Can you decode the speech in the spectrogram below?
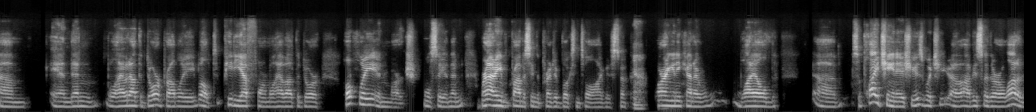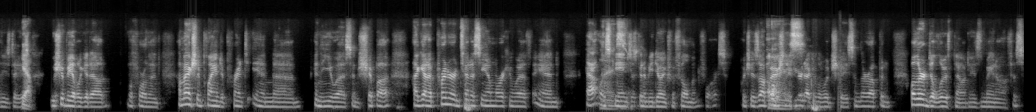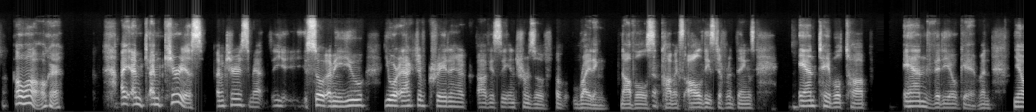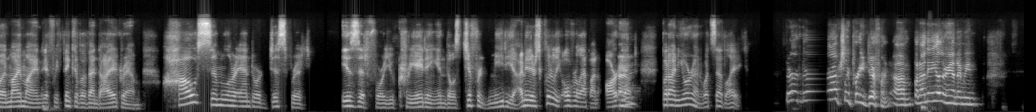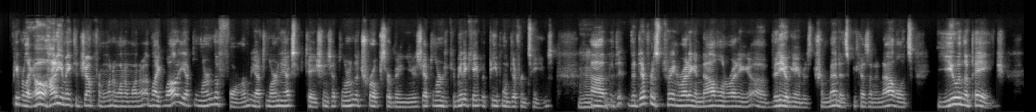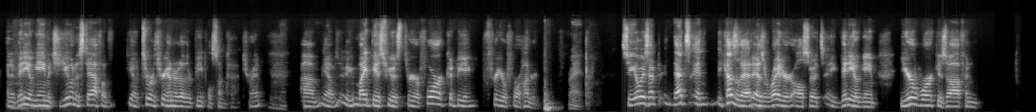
Um, and then we'll have it out the door probably, well, PDF form we'll have out the door hopefully in March. We'll see. And then we're not even promising the printed books until August. So, Yeah. barring any kind of wild uh, supply chain issues, which uh, obviously there are a lot of these days, Yeah. we should be able to get out before then. I'm actually planning to print in um, in the U.S. and ship out. I got a printer in Tennessee I'm working with, and Atlas Nice. Games is going to be doing fulfillment for us, which is up Oh, actually nice. in your neck of the wood, Chase, and they're up in well, they're in Duluth nowadays, the main office. Oh wow, okay. I, I'm I'm curious. I'm curious, Matt. So I mean, you you are active creating, a, obviously, in terms of, of writing novels, Yeah. comics, all these different things, and tabletop and video game. And you know, in my mind, if we think of a Venn diagram, how similar and or disparate is it for you creating in those different media? I mean, there's clearly overlap on our end, but on your end, what's that like? they're they're actually pretty different. Um, but on the other hand, I mean, people are like, "Oh, how do you make the jump from one to one to one?" I'm like, "Well, you have to learn the form, you have to learn the expectations, you have to learn the tropes that are being used, you have to learn to communicate with people in different teams." Mhm. Uh, the, the difference between writing a novel and writing a video game is tremendous because in a novel it's you and the page. In a video game, it's you and a staff of you know two or three hundred other people sometimes, right? Mhm. Um, you know, it might be as few as three or four, could be three or four hundred. right. So you always have to, that's, and because of that, as a writer, also it's a video game, your work is often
